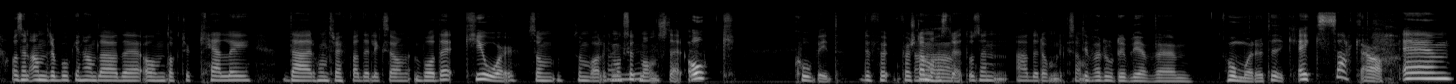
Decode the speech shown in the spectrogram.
Och sen andra boken handlade om Dr. Kelly där hon träffade liksom både Cure som, som var liksom också ett monster och Covid, det för, första Ah. monstret. Och sen hade de liksom... Det var då det blev um, homoerotik. Exakt. Ja. Ehm,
